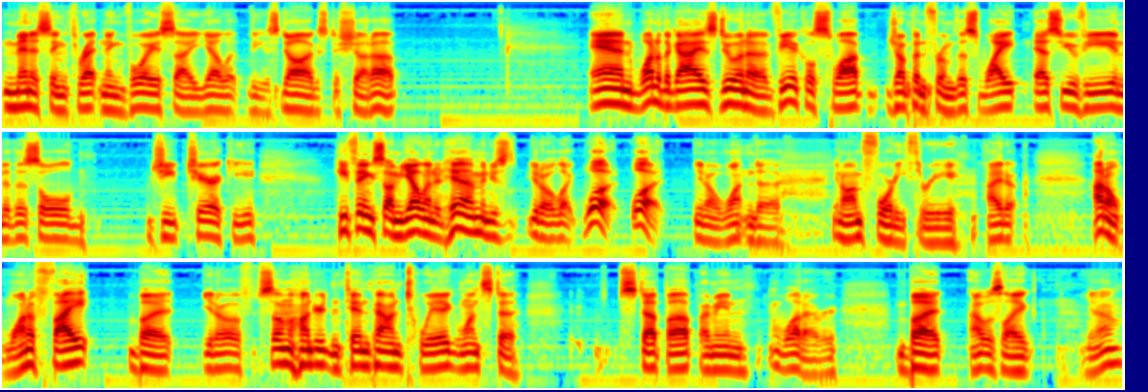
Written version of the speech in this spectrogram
menacing, threatening voice, I yell at these dogs to shut up. And one of the guys doing a vehicle swap, jumping from this white SUV into this old Jeep Cherokee, he thinks I'm yelling at him, and he's, you know, like, what, what, you know, wanting to, you know, I'm 43. I don't, I don't want to fight, but you know, if some 110 pound twig wants to step up, I mean, whatever. But I was like, you know,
